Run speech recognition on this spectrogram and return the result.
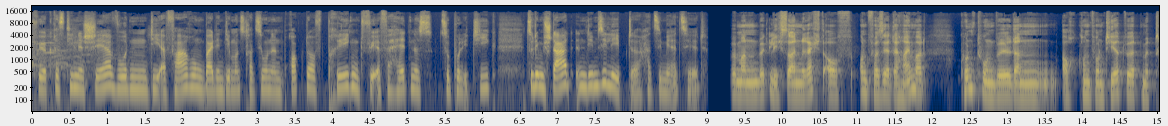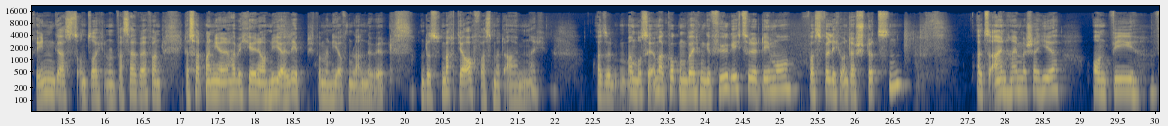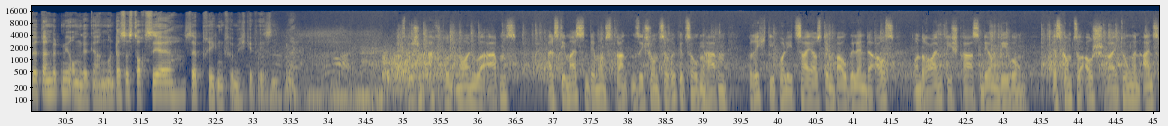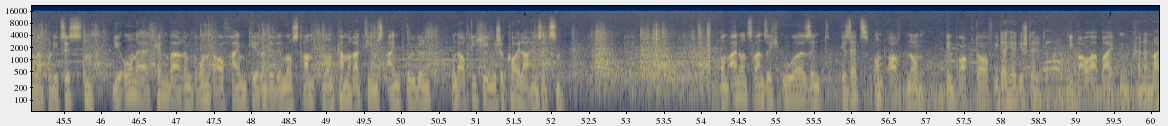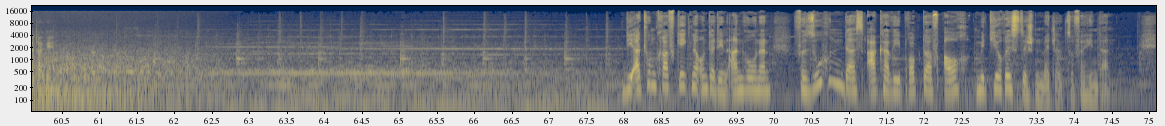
Für Christine Scher wurden die Erfahrungen bei den Demonstrationen in Brockdorf prägend für ihr Verhältnis zur Politik, zu dem Staat, in dem sie lebte, hat sie mir erzählt. Wenn man wirklich sein Recht auf unversehrte Heimat kundtun will, dann auch konfrontiert wird mit Tränengas und solchen und Wasserwerfern. Das hat man ja, habe ich hier noch nie erlebt, wenn man hier auf dem Lande wird. Und das macht ja auch was mit einem, nicht? Also man muss ja immer gucken, welchem Gefühl gehe ich zu der Demo, was will ich unterstützen als Einheimischer hier und wie wird dann mit mir umgegangen. Und das ist doch sehr, sehr prägend für mich gewesen. Ne? Zwischen 8 und 9 Uhr abends, als die meisten Demonstranten sich schon zurückgezogen haben, bricht die Polizei aus dem Baugelände aus und räumt die Straßen der Umgebung. Es kommt zu Ausschreitungen einzelner Polizisten, die ohne erkennbaren Grund auf heimkehrende Demonstranten und Kamerateams einprügeln und auch die chemische Keule einsetzen. Um 21 Uhr sind Gesetz und Ordnung in Brockdorf wiederhergestellt. Die Bauarbeiten können weitergehen. Die Atomkraftgegner unter den Anwohnern versuchen, das AKW Brockdorf auch mit juristischen Mitteln zu verhindern.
